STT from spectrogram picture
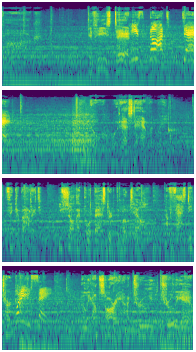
Fuck. If he's dead, He's not dead! you know what has to happen, Lee. Think about it. You saw that poor bastard at the motel? How fast he turned? What are you saying? Lilly, I'm sorry. I truly, truly am.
